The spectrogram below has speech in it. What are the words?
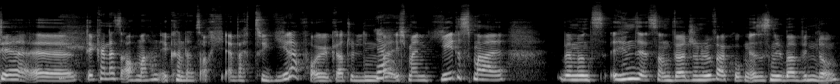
der, äh, der kann das auch machen. Ihr könnt uns auch einfach zu jeder Folge gratulieren, Ja. weil ich meine, jedes Mal, wenn wir uns hinsetzen und Virgin River gucken, ist es eine Überwindung.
